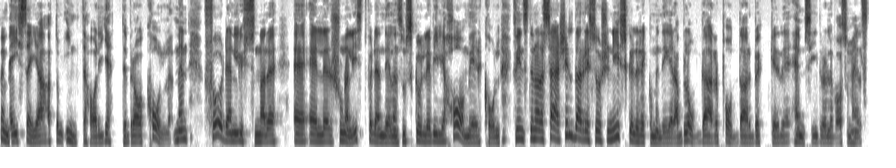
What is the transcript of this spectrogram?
med mig säga att de inte har jättebra koll. Men för den lyssnare eh, eller journalist för den delen som skulle vilja ha mer koll. Finns det några särskilda resurser ni skulle rekommendera? Bloggar, poddar, böcker, hemsidor eller vad som helst?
